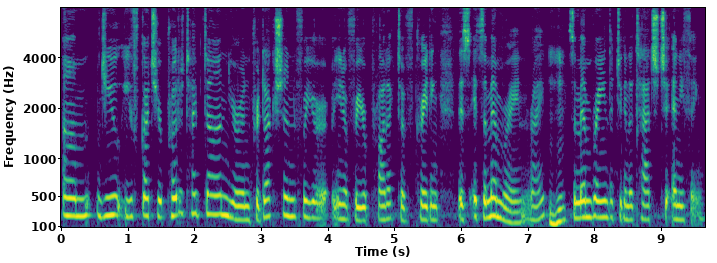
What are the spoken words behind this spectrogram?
um, you you've got your prototype done. You're in production for your you know for your product of creating this. It's a membrane, right? Mm-hmm. It's a membrane that you can attach to anything,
